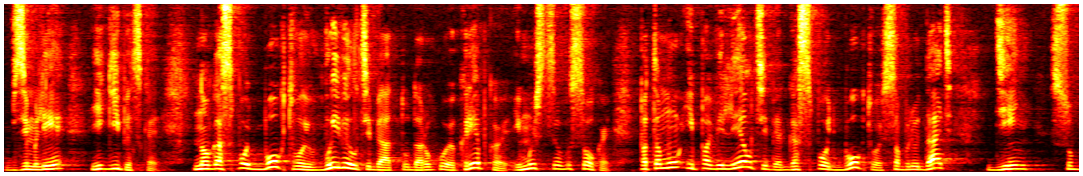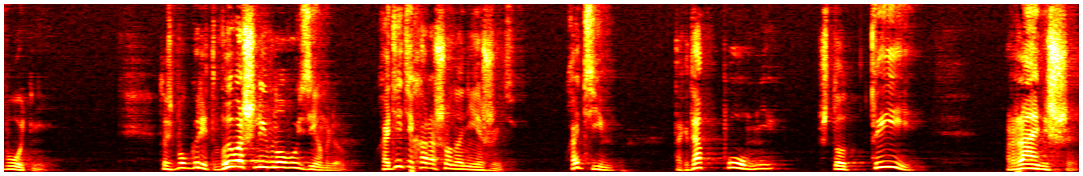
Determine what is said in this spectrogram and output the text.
в земле египетской, но Господь Бог твой вывел тебя оттуда рукой крепкой и мышцей высокой, потому и повелел тебе Господь Бог твой соблюдать день субботний». То есть Бог говорит, вы вошли в новую землю – Хотите хорошо на ней жить? Хотим. Тогда помни, что ты раньше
